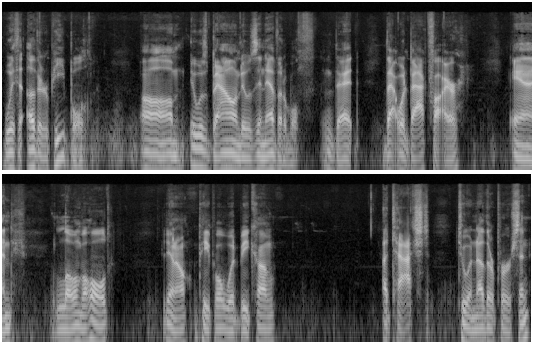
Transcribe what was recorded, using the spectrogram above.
with other people, um, it was bound, it was inevitable that that would backfire. And lo and behold, you know, people would become attached to another person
